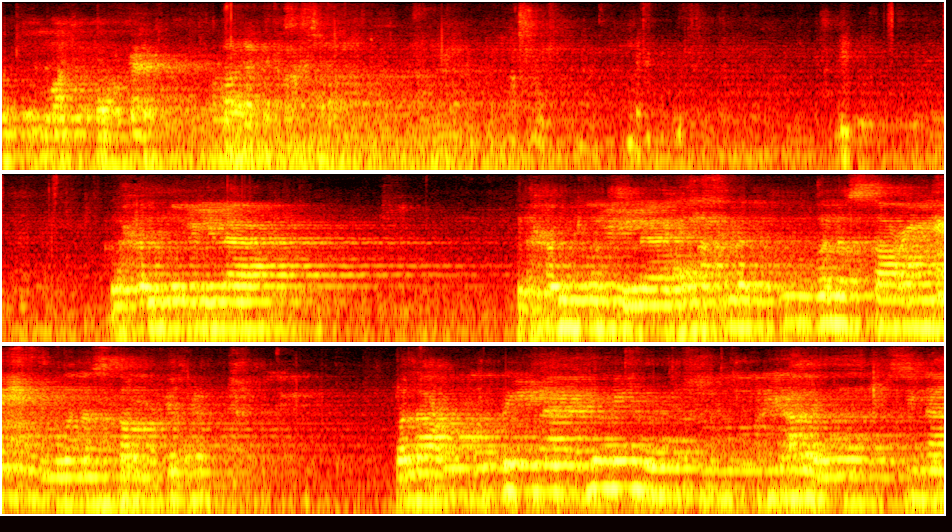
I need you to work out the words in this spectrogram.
الله الحمد لله. الحمد لله نحمده ونستعينه ونستغفره ونعوذ بالله من شرور أنفسنا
